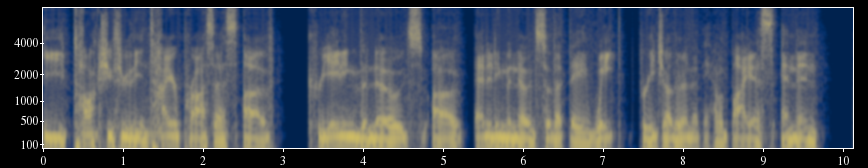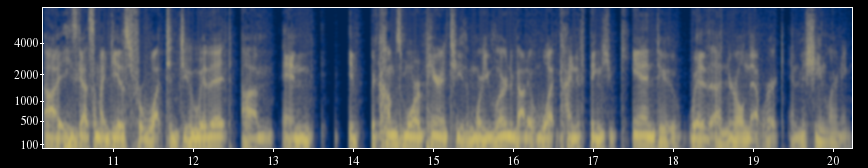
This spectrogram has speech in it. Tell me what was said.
he talks you through the entire process of creating the nodes, uh, editing the nodes so that they wait for each other and that they have a bias, and then uh, he's got some ideas for what to do with it. Um, and it becomes more apparent to you the more you learn about it what kind of things you can do with a neural network and machine learning.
